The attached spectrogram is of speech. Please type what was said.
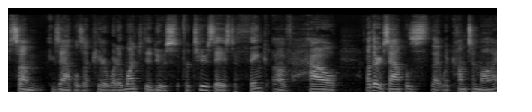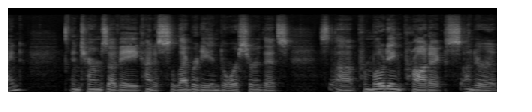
some examples up here. What I want you to do is for Tuesday is to think of how other examples that would come to mind in terms of a kind of celebrity endorser that's uh, promoting products under an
